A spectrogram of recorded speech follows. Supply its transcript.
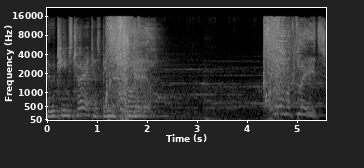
Blue Team's turret has been destroyed. Storm of blades.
